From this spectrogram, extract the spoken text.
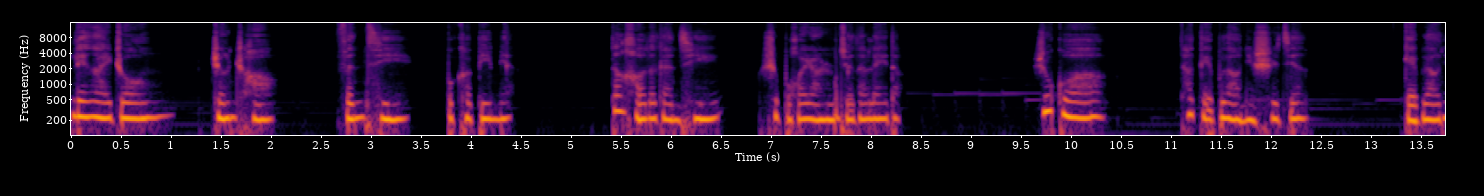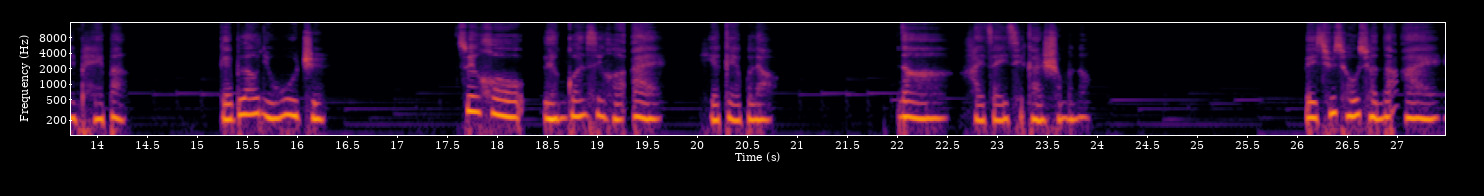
恋爱中，争吵、分歧不可避免。但好的感情是不会让人觉得累的。如果他给不了你时间，给不了你陪伴，给不了你物质，最后连关心和爱也给不了，那还在一起干什么呢？委曲求全的爱，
